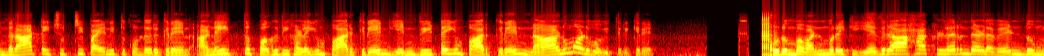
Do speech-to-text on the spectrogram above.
இந்த நாட்டை சுற்றி பயணித்து கொண்டிருக்கிறேன். அனைத்து பகுதிகளையும் பார்க்கிறேன். என் வீட்டையும் பார்க்கிறேன். நானும் அனுபவித்திருக்கிறேன். குடும்ப வன்முறைக்கு எதிராக கிளர்ந்தெழ வேண்டும்.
